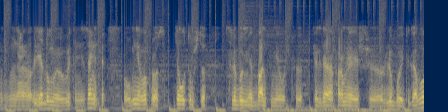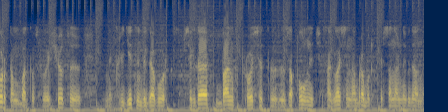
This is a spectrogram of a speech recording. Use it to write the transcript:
э, я думаю, вы-то не заняты, у меня вопрос. Дело в том, что с любыми банками, вот, э, когда оформляешь любой договор, там, банковского счета, кредитный договор, всегда банк просит заполнить согласие на обработку персональных данных.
